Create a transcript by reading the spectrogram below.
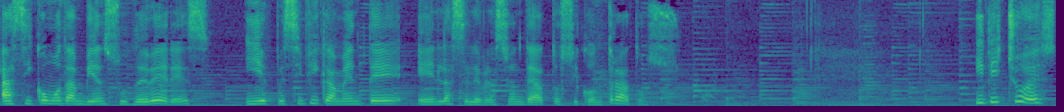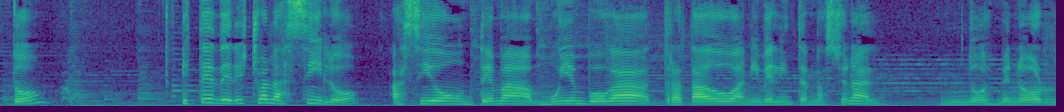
así como también sus deberes y específicamente en la celebración de actos y contratos. Y dicho esto, este derecho al asilo ha sido un tema muy en boga tratado a nivel internacional. No es menor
